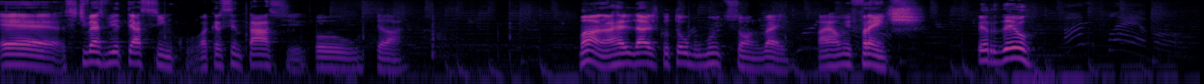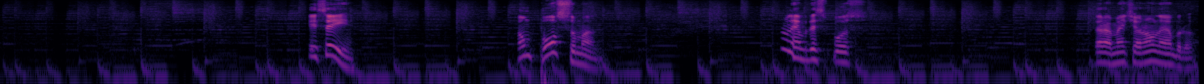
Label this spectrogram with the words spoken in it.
é, se tivesse no GTA V, acrescentasse, ou sei lá. Mano, a realidade é que eu tô muito sono, velho. Vai, vamos em frente. Perdeu. Isso aí? É um poço, mano. Não lembro desse poço. Sinceramente, eu não lembro.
